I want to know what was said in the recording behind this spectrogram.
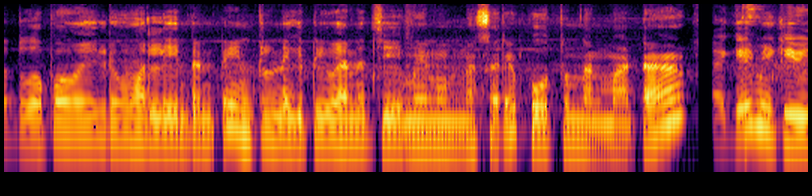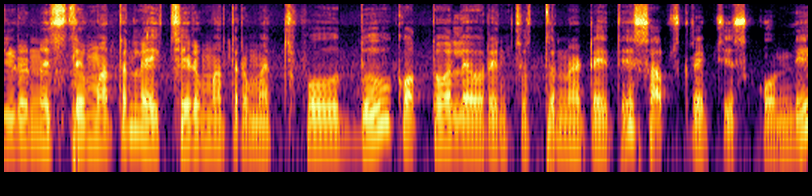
ధూపం వేయడం వల్ల ఏంటంటే ఇంట్లో నెగిటివ్ ఎనర్జీ ఏమైనా ఉన్నా సరే పోతుందన్నమాట. అలాగే మీకు ఈ వీడియో నచ్చితే మాత్రం లైక్ చేయడం మాత్రం మర్చిపోవద్దు. కొత్త వాళ్ళు ఎవరైనా చూస్తున్నట్టయితే సబ్స్క్రైబ్ చేసుకోండి.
